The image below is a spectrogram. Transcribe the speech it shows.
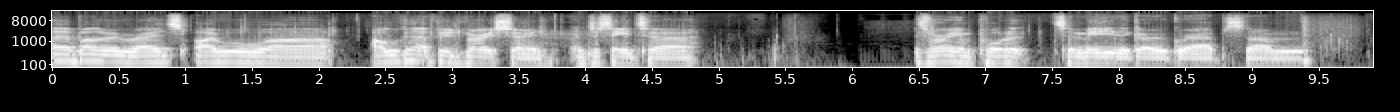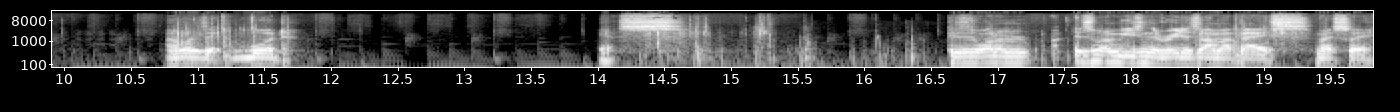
Uh, by the way, Raids, I will uh, I'll look at that vid very soon. I just need to. It's very important to me to go grab some. Uh, what is it? Wood. Yes. Because this is what I'm. This is what I'm using to redesign my base mostly.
